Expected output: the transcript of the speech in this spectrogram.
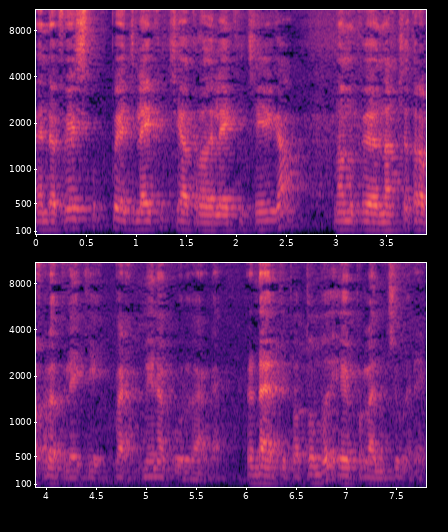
എന്റെ ഫേസ്ബുക്ക് പേജ് ലൈക്ക് ചെയ്യാത്തവർ ലൈക്ക് ചെയ്യുക. നമുക്ക് നക്ഷത്ര ഫലത്തിലേക്ക് വരാം. മീനക്കൂറുകാരുടെ രണ്ടായിരത്തി പത്തൊമ്പത് ഏപ്രിൽ അഞ്ച് വരെ.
